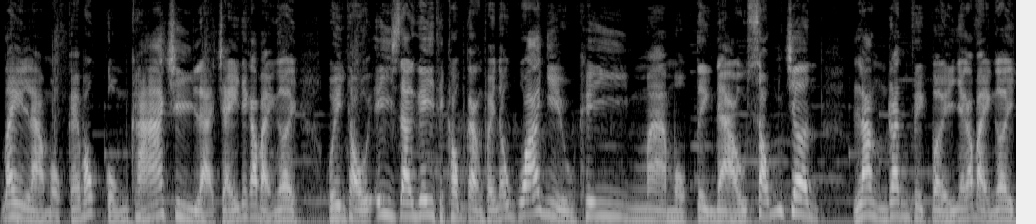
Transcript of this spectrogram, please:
Đây là một cái bốc cũng khá chi là cháy đấy các bạn ơi. Huyền thoại Inzaghi thì không cần phải nói quá nhiều khi mà một tiền đạo sống trên lăn ranh việt vị nha các bạn ơi.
